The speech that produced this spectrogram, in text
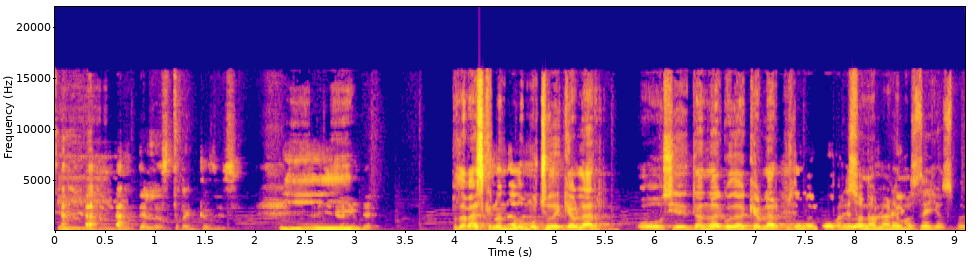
Y, De los trancos, dice. y, pues la verdad es que no han dado mucho de qué hablar, o si dan algo de qué hablar, pues algo de Por eso no hablar, hablaremos de ellos. de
